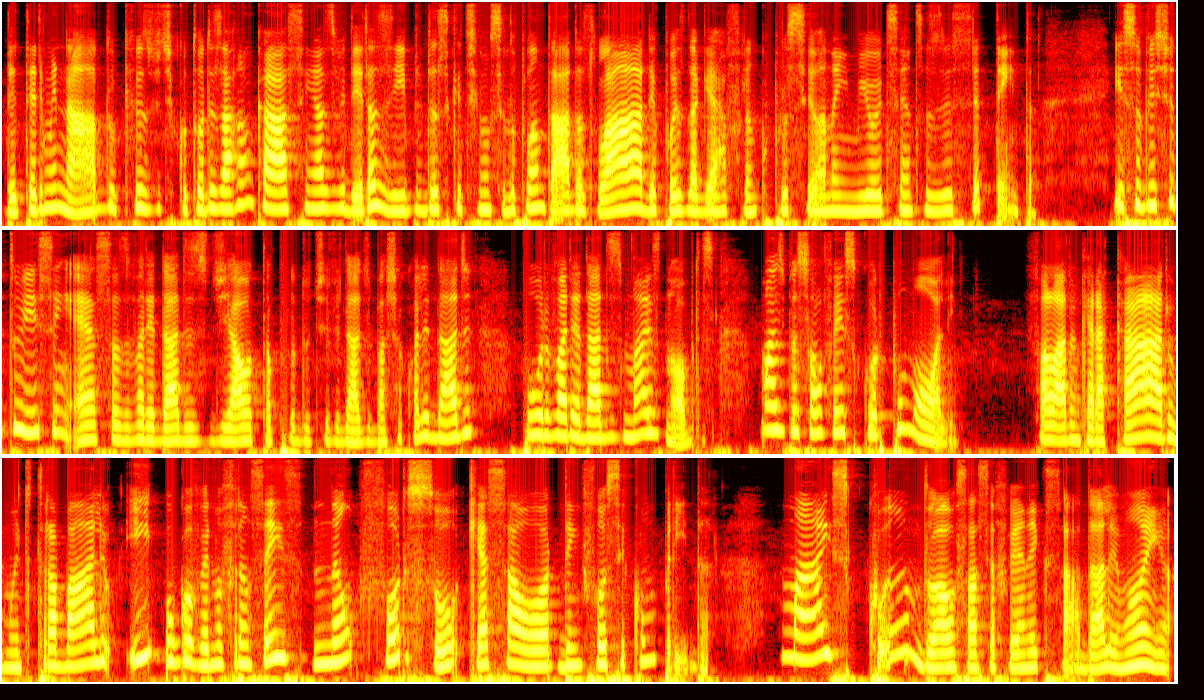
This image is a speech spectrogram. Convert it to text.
determinado que os viticultores arrancassem as videiras híbridas que tinham sido plantadas lá depois da Guerra Franco-Prussiana em 1870 e substituíssem essas variedades de alta produtividade e baixa qualidade por variedades mais nobres. Mas o pessoal fez corpo mole. Falaram que era caro, muito trabalho e o governo francês não forçou que essa ordem fosse cumprida. Mas quando a Alsácia foi anexada à Alemanha,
